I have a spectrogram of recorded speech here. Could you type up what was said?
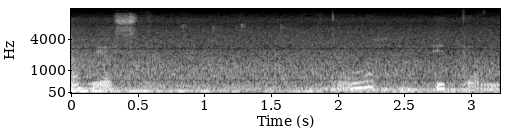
Różnica jest. Ten i ten.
